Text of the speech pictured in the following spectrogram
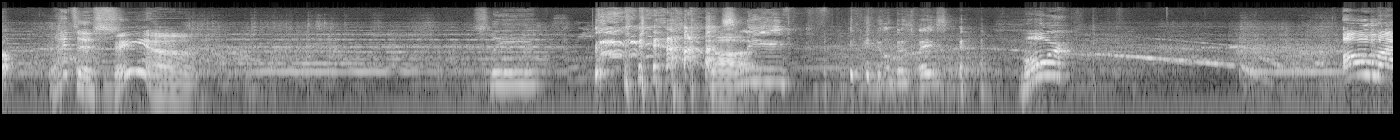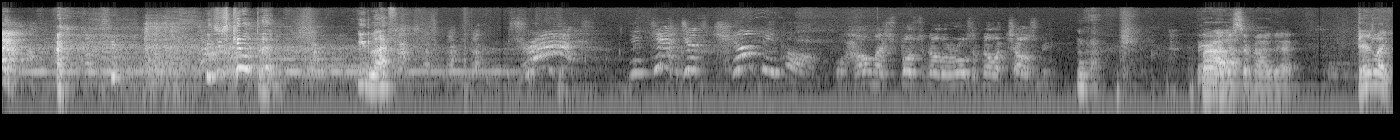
Oh. Mantis. Damn. Sleep. Sleeve. Look at his face. More? Oh my! he just killed them. He left. That. They're like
